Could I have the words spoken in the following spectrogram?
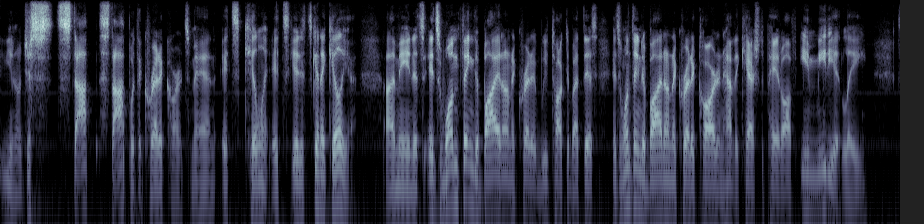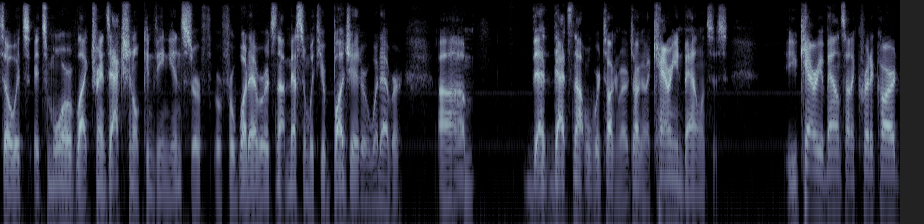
you know just stop stop with the credit cards man it's killing it's it's going to kill you i mean it's it's one thing to buy it on a credit we talked about this it's one thing to buy it on a credit card and have the cash to pay it off immediately so it's it's more of like transactional convenience or, or for whatever it's not messing with your budget or whatever um, that that's not what we're talking about we're talking about carrying balances you carry a balance on a credit card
